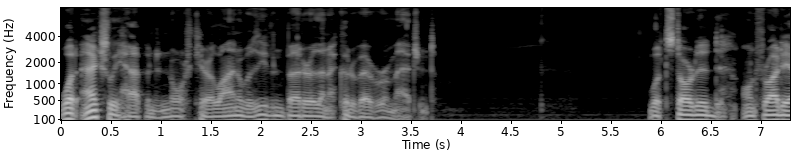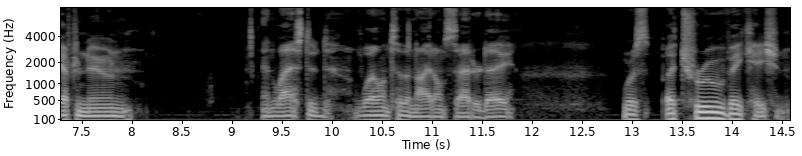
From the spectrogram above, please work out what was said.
What actually happened in North Carolina was even better than I could have ever imagined. What started on Friday afternoon and lasted well into the night on Saturday was a true vacation,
